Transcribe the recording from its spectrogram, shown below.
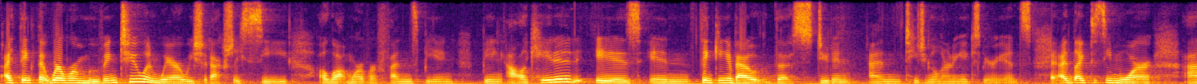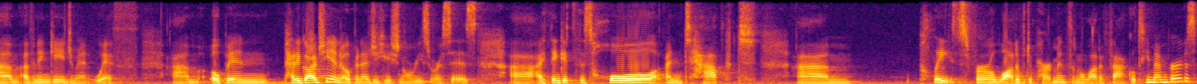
I think that where we're moving to and where we should actually see a lot more of our funds being, being allocated is in thinking about the student and teaching and learning experience. I'd like to see more um, of an engagement with um, open pedagogy and open educational resources. Uh, I think it's this whole untapped um, place for a lot of departments and a lot of faculty members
